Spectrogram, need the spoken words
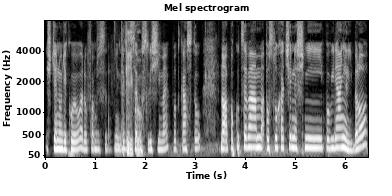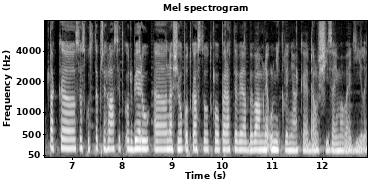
Ještě jednou děkuji a doufám, že se někdy Taky zase děkuju. uslyšíme v podcastu. No a pokud se vám posluchači dnešní povídání líbilo, tak eh, se zkuste přihlásit k odběru eh, našeho podcastu od Kooperativy, aby vám neunikly nějaké další zajímavé díly.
